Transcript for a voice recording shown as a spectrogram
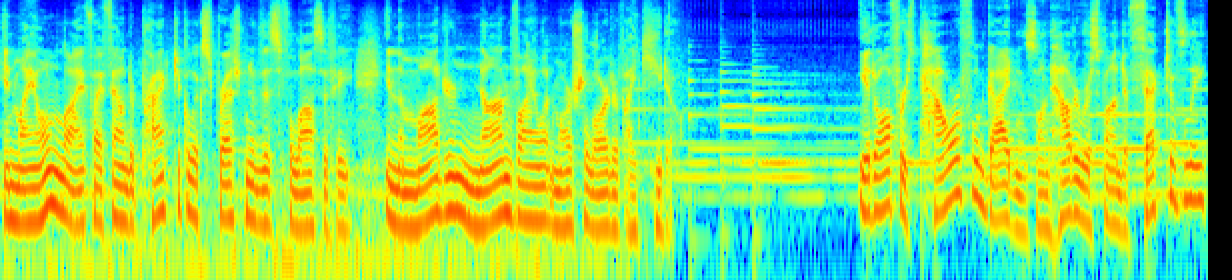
In my own life, I found a practical expression of this philosophy in the modern nonviolent martial art of Aikido. It offers powerful guidance on how to respond effectively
